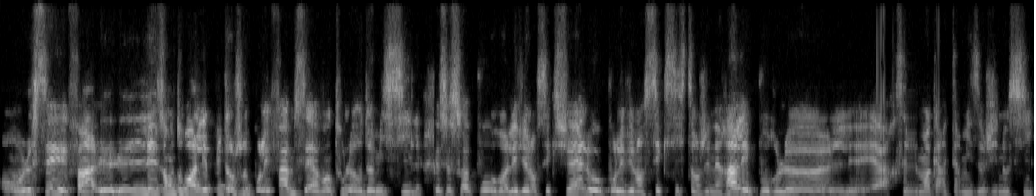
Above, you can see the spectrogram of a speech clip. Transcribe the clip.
on le sait, enfin, les endroits les plus dangereux pour les femmes, c'est avant tout leur domicile, que ce soit pour les violences sexuelles ou pour les violences sexistes en général et pour le, les harcèlements à caractère misogyne aussi.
